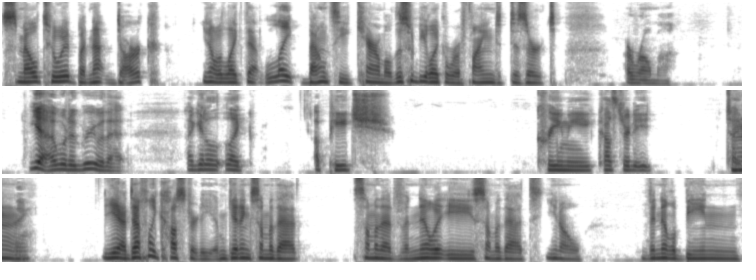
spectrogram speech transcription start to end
smell to it, but not dark. You know, like that light, bouncy caramel. This would be like a refined dessert aroma. Yeah, I would agree with that. I get a, like a peach, creamy, custardy type Mm. thing. Yeah, definitely custardy. I'm getting some of that, some of that vanilla y, some of that, you know, vanilla bean,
